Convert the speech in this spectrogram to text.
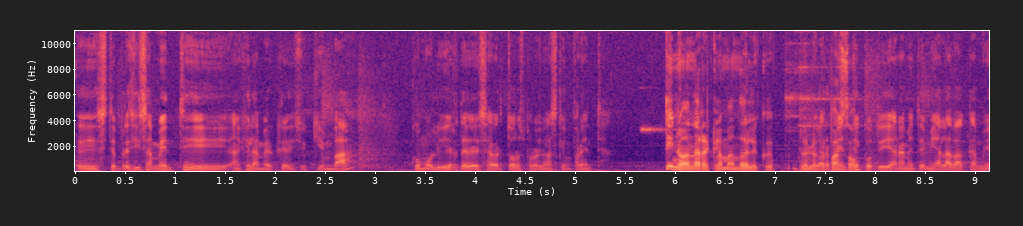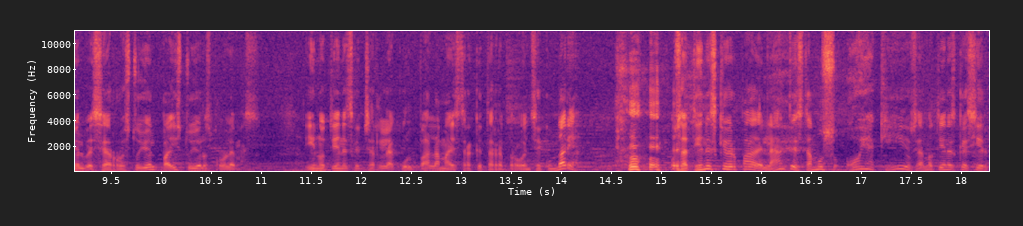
este, precisamente Angela Merkel, dice, quien va como líder debe saber todos los problemas que enfrenta. Y no anda reclamando de lo que, de lo que pasó. cotidianamente, mía la vaca, mío el becerro, es tuyo el país, tuyo los problemas. Y no tienes que echarle la culpa a la maestra que te reprobó en secundaria. o sea, tienes que ver para adelante, estamos hoy aquí, o sea, no tienes que decir,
